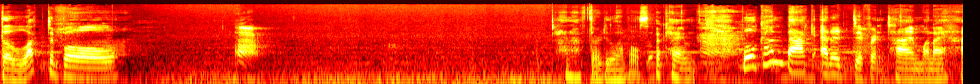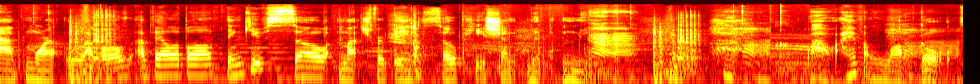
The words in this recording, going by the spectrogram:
delectable. Don't have 30 levels. Okay. We'll come back at a different time when I have more levels available. Thank you so much for being so patient with me. wow, I have a lot of gold.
